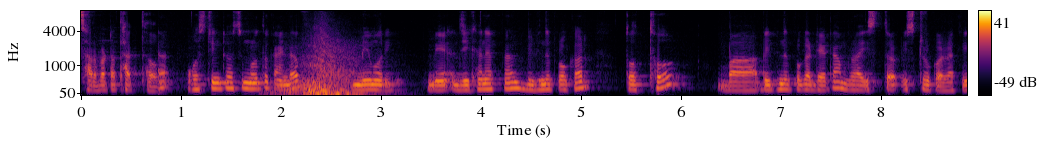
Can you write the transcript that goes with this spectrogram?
সার্ভারটা থাকতে হবে। হোস্টিংটা হচ্ছে মূলত কাইন্ড অফ মেমোরি যেখানে আপনার বিভিন্ন প্রকার তথ্য বা বিভিন্ন প্রকার ডেটা আমরা স্টোর করে রাখি।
